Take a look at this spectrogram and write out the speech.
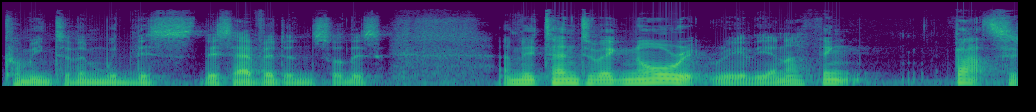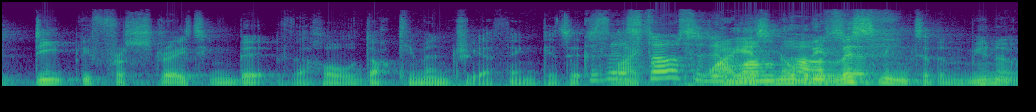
coming to them with this this evidence or this? And they tend to ignore it really. And I think that's a deeply frustrating bit of the whole documentary. I think is it's it like started in why one is nobody part of- listening to them? You know,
